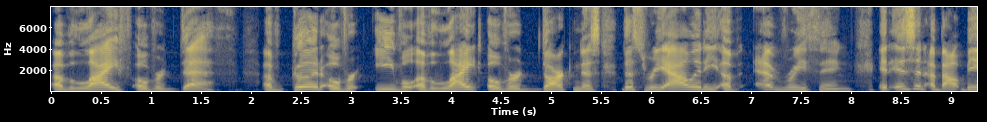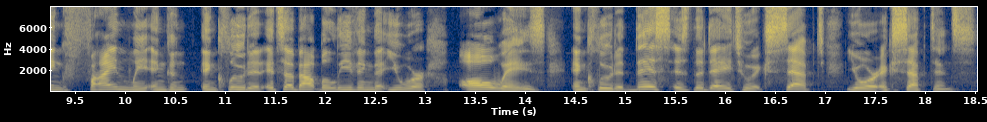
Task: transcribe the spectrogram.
of life over death of good over evil, of light over darkness, this reality of everything. It isn't about being finally in- included, it's about believing that you were always included. This is the day to accept your acceptance.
